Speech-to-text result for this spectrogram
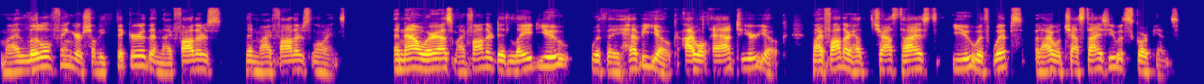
My little finger shall be thicker than thy father's, than my father's loins. And now, whereas my father did lade you with a heavy yoke, I will add to your yoke. My father hath chastised you with whips, but I will chastise you with scorpions.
